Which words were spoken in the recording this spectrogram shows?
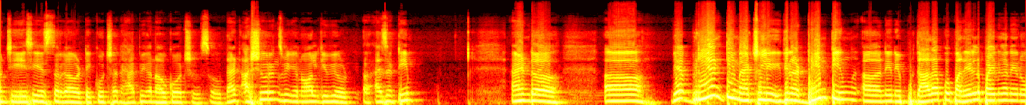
మంచి ఏసీ వేస్తారు కాబట్టి కూర్చొని హ్యాపీగా నవ్వుకోవచ్చు. So that assurance we can all give you as a team and we have brilliant team actually ఇది నా డ్రీమ్ టీమ్ uh, నేను ఎప్పుడు దాదాపు పదేళ్ళ పైనగా నేను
